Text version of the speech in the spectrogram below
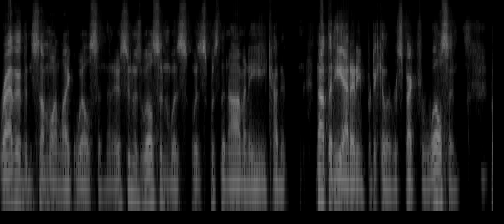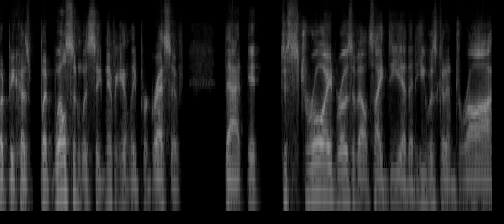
rather than someone like Wilson. And as soon as Wilson was was was the nominee, he kind of not that he had any particular respect for Wilson, but because but Wilson was significantly progressive, that it destroyed Roosevelt's idea that he was going to draw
